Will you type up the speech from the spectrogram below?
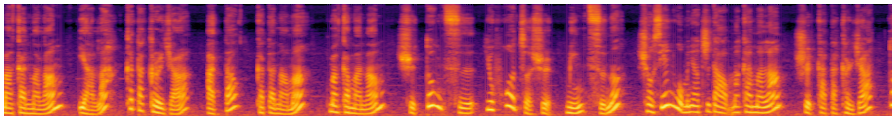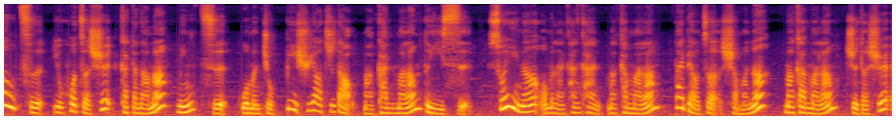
makan malam ialah kata kerja atau kata nama。makan malam 是动词，又或者是名词呢？首先，我们要知道 makan malam 是 kata kerja 动词，又或者是 kata nama 名词，我们就必须要知道 makan malam 的意思。所以呢，我们来看看 makan malam 代表着什么呢？makan malam 指的是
